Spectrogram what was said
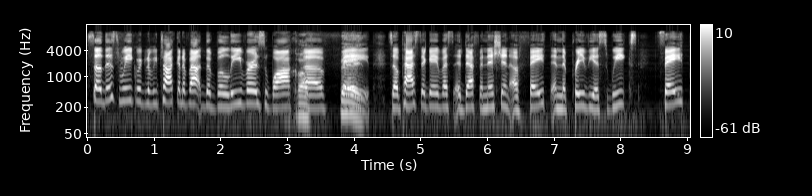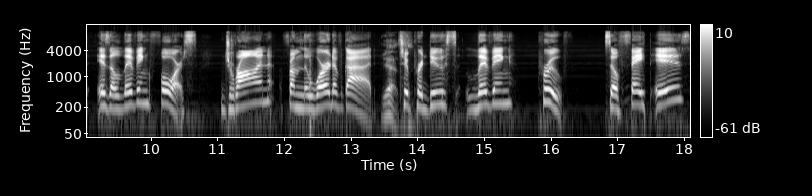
so this week we're going to be talking about the believer's walk Of of faith. faith. So Pastor gave us a definition of faith in the previous weeks. Faith is a living force drawn from the word of God Yes. to produce living proof. So faith is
